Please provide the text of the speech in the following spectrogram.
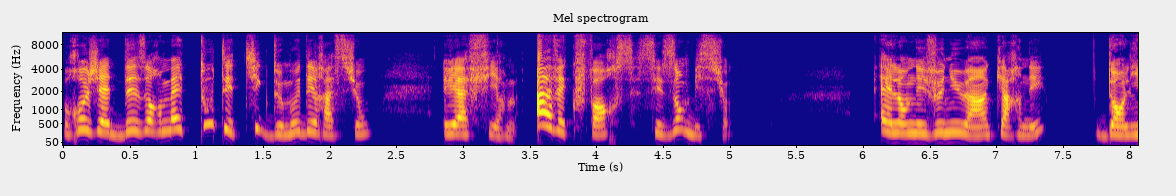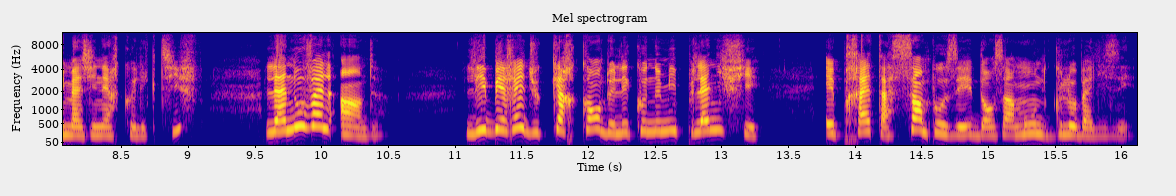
rejette désormais toute éthique de modération et affirme avec force ses ambitions. Elle en est venue à incarner, dans l'imaginaire collectif, la nouvelle Inde, libérée du carcan de l'économie planifiée et prête à s'imposer dans un monde globalisé.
